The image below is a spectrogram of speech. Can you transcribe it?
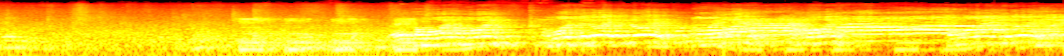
ขโมยขโมยขโมยช่วยด้วยช่วยด้วยขโมยขโมยขโมยช่วยด้วย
